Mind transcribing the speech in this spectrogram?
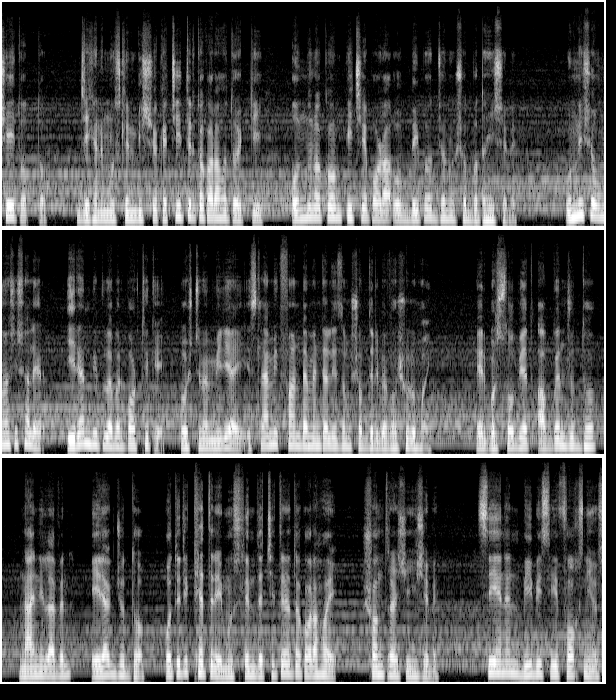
সেই তত্ত্ব, যেখানে মুসলিম বিশ্বকে চিত্রিত করা হতো একটি অন্যরকম পিছিয়ে পড়া ও বিপজ্জনক সভ্যতা হিসেবে। উনিশশো উনআশি সালের ইরান বিপ্লবের পর থেকে পশ্চিমা মিডিয়ায় ইসলামিক ফান্ডামেন্টালিজম শব্দের ব্যবহার শুরু হয়। এরপর সোভিয়েত আফগান যুদ্ধ, নাইন ইলেভেন, ইরাক যুদ্ধ, প্রতিটি ক্ষেত্রে মুসলিমদের চিত্রিত করা হয় সন্ত্রাসী হিসেবে। সিএনএন, বিবিসি, ফক্স নিউজ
